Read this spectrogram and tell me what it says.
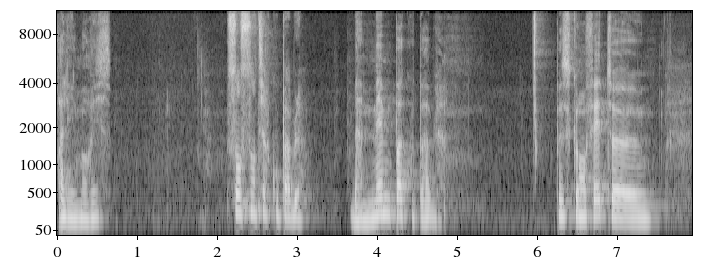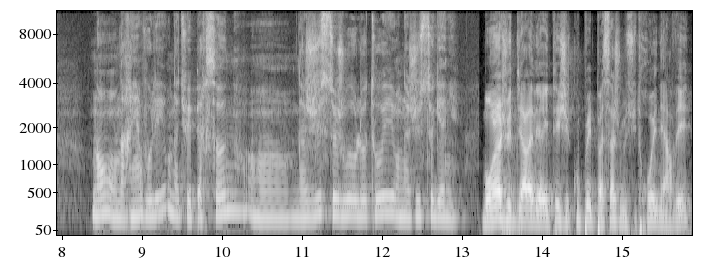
à l'île Maurice. Sans se sentir coupable? Ben, même pas coupable. Parce qu'en fait, non, on n'a rien volé, on n'a tué personne, on a juste joué au loto et on a juste gagné. Bon là je vais te dire la vérité, j'ai coupé le passage, je me suis trop énervé.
